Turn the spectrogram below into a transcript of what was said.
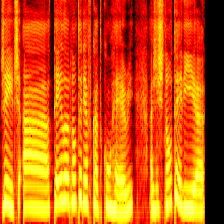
gente, a Taylor não teria ficado com o Harry, a gente não teria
